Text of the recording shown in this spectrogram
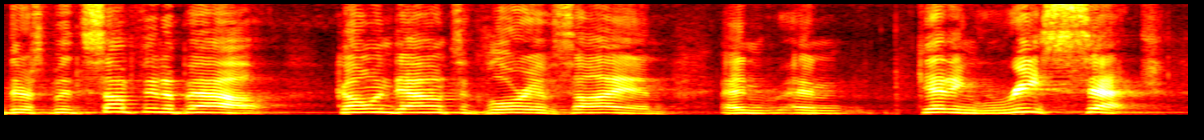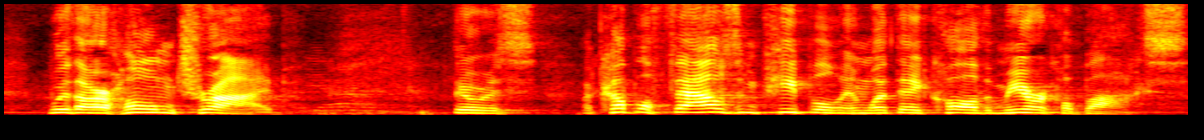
There's been something about going down to Glory of Zion and, and getting reset with our home tribe. There was a couple thousand people in what they call the miracle box.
